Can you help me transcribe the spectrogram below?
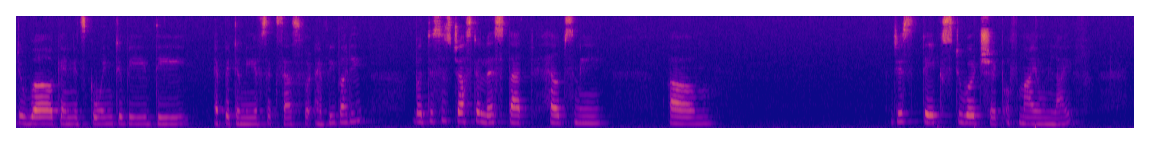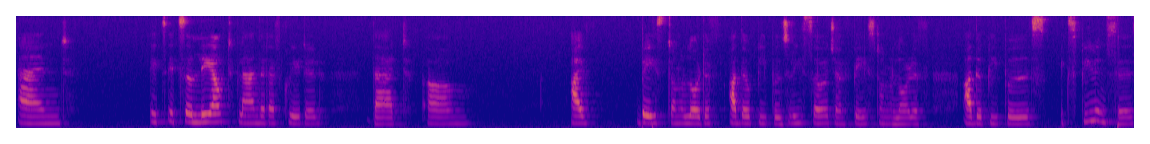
to work and it's going to be the epitome of success for everybody. But this is just a list that helps me um, just take stewardship of my own life. And it's it's a layout plan that I've created that um, I've based on a lot of other people's research. I've based on a lot of other people's experiences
